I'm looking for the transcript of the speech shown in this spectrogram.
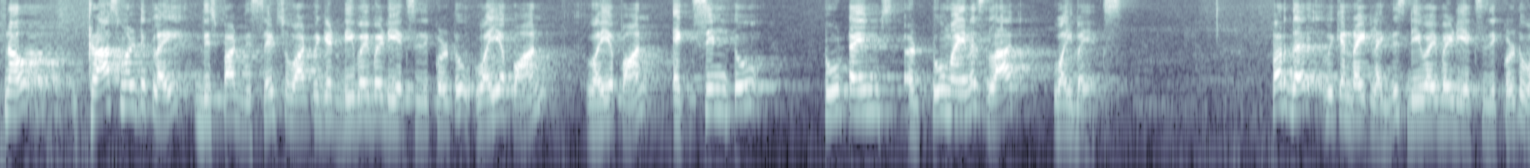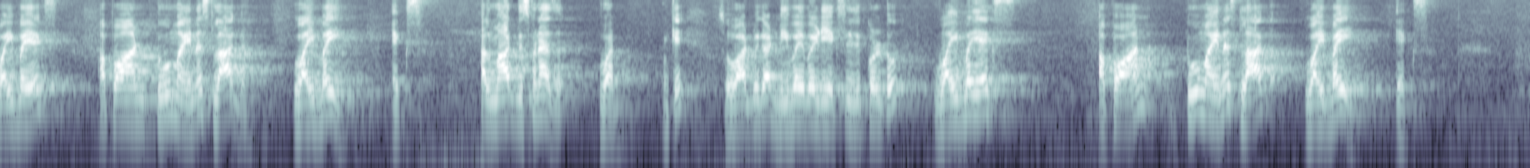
Now cross multiply this part this side. So what we get dy by dx is equal to y upon y upon x into 2 times uh, 2 minus log y by x. Further we can write like this dy by dx is equal to y by x upon 2 minus log y by x. I'll mark this one as 1. Okay. So what we got dy by dx is equal to y by x upon 2 minus log y by x.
